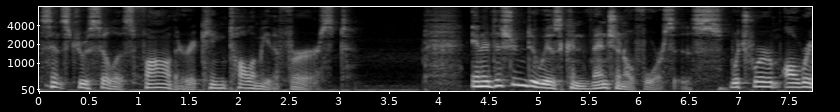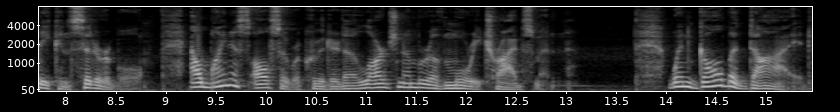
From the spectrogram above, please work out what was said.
since Drusilla's father, King Ptolemy I. In addition to his conventional forces, which were already considerable, Albinus also recruited a large number of Mori tribesmen. When Galba died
